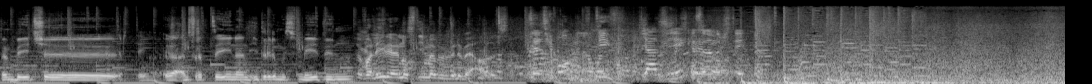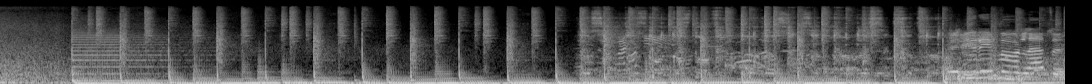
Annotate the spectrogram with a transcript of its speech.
een beetje ja, entertainen en iedereen moest meedoen. Valeria en ons team hebben winnen bij alles. Zet je competitief? Ja, zeker. Zonder steek. Iedereen me verlaten.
